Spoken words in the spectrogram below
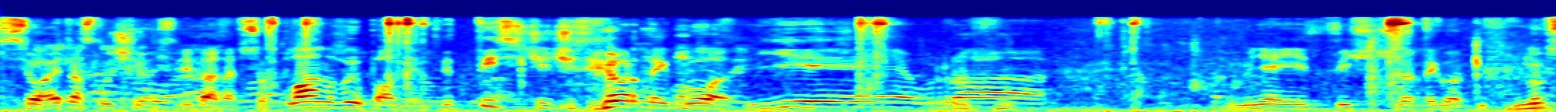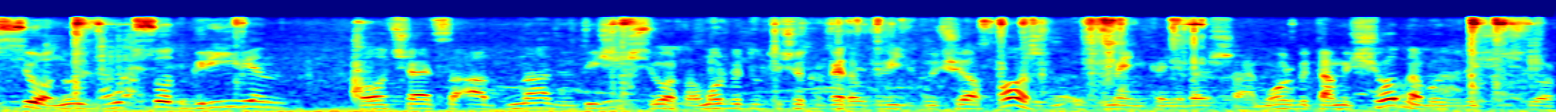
Все, это случилось, ребята, все, план выполнен. 2004 год. Е, ура! У меня есть 2004 год. Ну все, ну из 200 гривен получается одна 2004. А может быть тут еще какая-то, вот видите, тут еще осталась жменька небольшая. Может быть там еще одна будет 2004.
